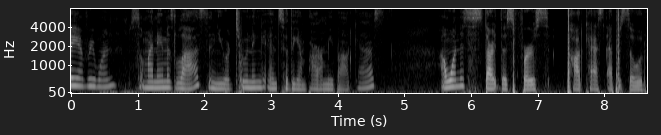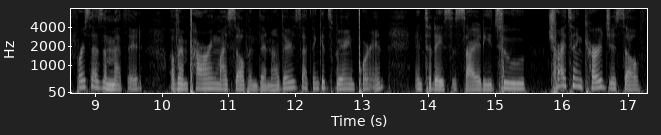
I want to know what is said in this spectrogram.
Hey everyone. So my name is Las and you are tuning into the Empower Me podcast. I wanted to start this first podcast episode first as a method of empowering myself and then others. I think it's very important in today's society to try to encourage yourself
